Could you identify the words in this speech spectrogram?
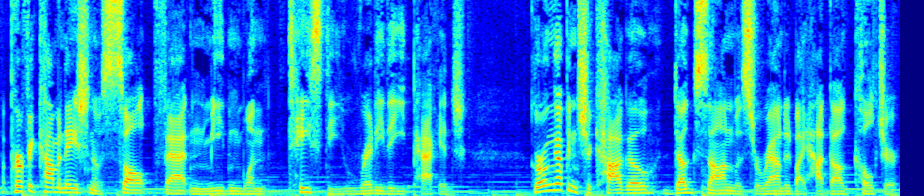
A perfect combination of salt, fat, and meat in one tasty, ready to eat package. Growing up in Chicago, Doug Sohn was surrounded by hot dog culture,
